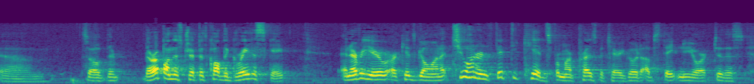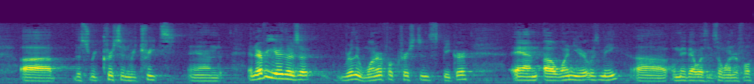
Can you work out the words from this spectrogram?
um, so they're, they're up on this trip. It's called The Great Escape. And every year our kids go on it. 250 kids from our presbytery go to upstate New York to this, uh, this re- Christian retreats. And, and every year there's a really wonderful Christian speaker. And uh, one year it was me. Uh, well, maybe I wasn't so wonderful.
